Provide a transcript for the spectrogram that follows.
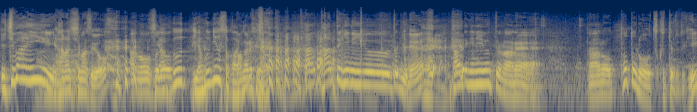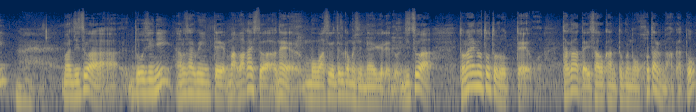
一番いい話しますよ。あのそれをヤフーニュースとかありますよ。端的に言う時ね、端的に言うっていうのはね、あのトトロを作ってる時、まあ実は同時にあの作品ってまあ若い人はねもう忘れてるかもしれないけれど、実は隣のトトロって高畑勲監督の蛍の墓と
